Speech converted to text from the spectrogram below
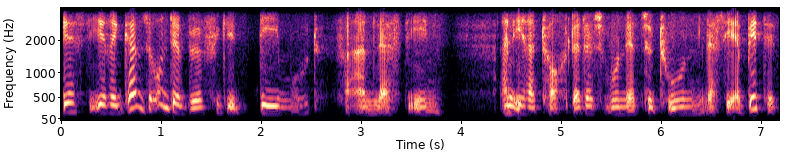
Erst ihre ganz unterwürfige Demut veranlasst ihn, an ihrer Tochter das Wunder zu tun, das sie erbittet.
